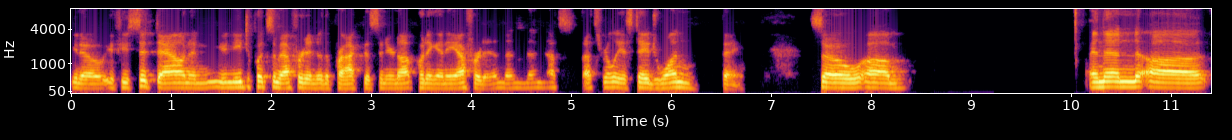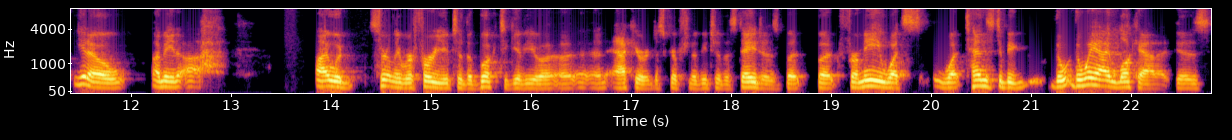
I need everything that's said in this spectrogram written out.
you know if you sit down and you need to put some effort into the practice and you're not putting any effort in then, then that's that's really a stage one thing so um, and then uh, you know i mean uh, i would certainly refer you to the book to give you a, a, an accurate description of each of the stages but but for me what's what tends to be the, the way i look at it is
